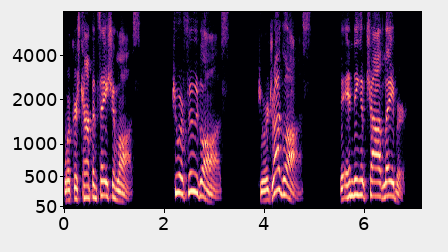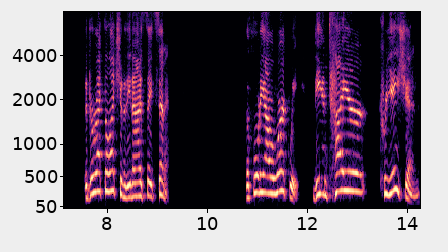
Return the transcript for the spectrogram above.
workers' compensation laws, pure food laws, pure drug laws, the ending of child labor, the direct election of the United States Senate, the 40 hour work week, the entire creation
